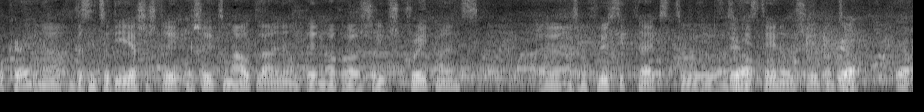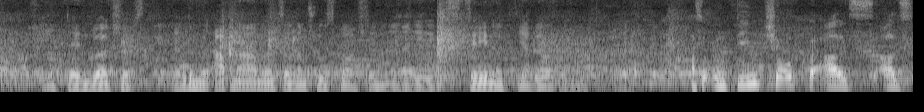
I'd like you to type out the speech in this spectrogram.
okay. Genau, und das sind so die ersten Schritte zum Outlinen und dann nachher schreibst du Treatments, äh, also Flüssigtext, zu, also ja. die Szene ausschreiben und so. Ja. Ja. Und dann du, ob du musst Abnahmen und so und am Schluss gehst du dann äh, in die Szene und Dialoge. Und, Also und dein Job als, als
